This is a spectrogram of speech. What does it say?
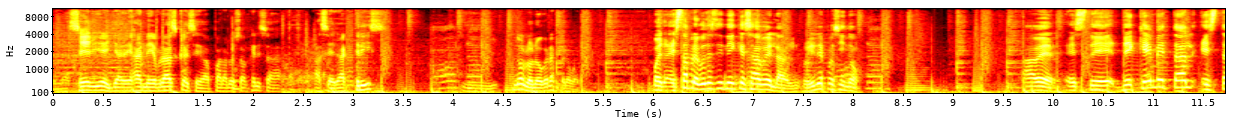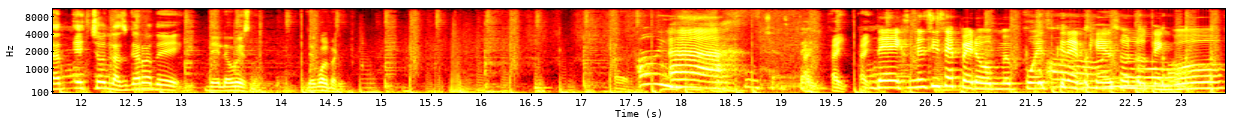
En la serie ella deja Nebraska y se va para Los Ángeles a, a ser actriz. Y no lo logra, pero bueno. Bueno, esta pregunta sí tienen que saberla, increíble pues si no. A ver, este, ¿de qué metal están hechos las garras de, de Lobezno? De Wolverine. A ver. Ay, Ah. pucha, espera. Ay, ay, ay. De X-Men sí sé, pero ¿me puedes creer que eso lo tengo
